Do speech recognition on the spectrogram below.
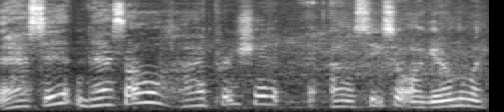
That's it, and that's all. I appreciate it. I'll see, you so I'll get on the way.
